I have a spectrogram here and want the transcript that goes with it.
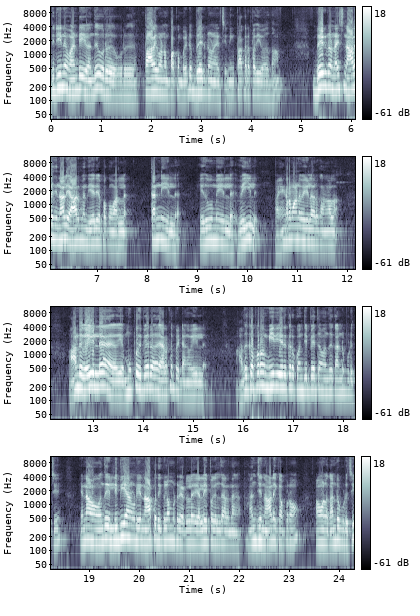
திடீர்னு வண்டி வந்து ஒரு ஒரு பாலைவனம் பக்கம் போயிட்டு பிரேக் டவுன் ஆயிடுச்சு. நீங்கள் பார்க்குற பதிவு அதுதான். பிரேக் டவுன் ஆயிடுச்சு. நாலஞ்சு நாள் யாருமே அந்த ஏரியா பக்கம் வரல. தண்ணி இல்லை. எதுவுமே இல்லை. வெயில். பயங்கரமான வெயிலாக இருக்காங்கலாம் அந்த வெயிலில் முப்பது பேர் இறந்து போயிட்டாங்க வெயிலில். அதுக்கப்புறம் மீதி இருக்கிற கொஞ்சம் பேர்த்த வந்து கண்டுபிடிச்சி ஏன்னா அவங்க வந்து லிபியானுடைய நாற்பது கிலோமீட்டர் எல்லை எல்லைப்பகுதியில் தான் இருந்தாங்க. அஞ்சு நாளைக்கு அப்புறம் அவங்கள கண்டுபிடிச்சி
